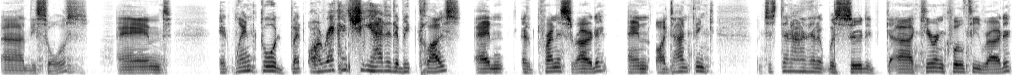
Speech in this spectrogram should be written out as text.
uh, this horse, and it went good, but I reckon she had it a bit close and Apprentice rode it, and I don't think, I just don't know that it was suited. Uh, Kieran Quilty rode it.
